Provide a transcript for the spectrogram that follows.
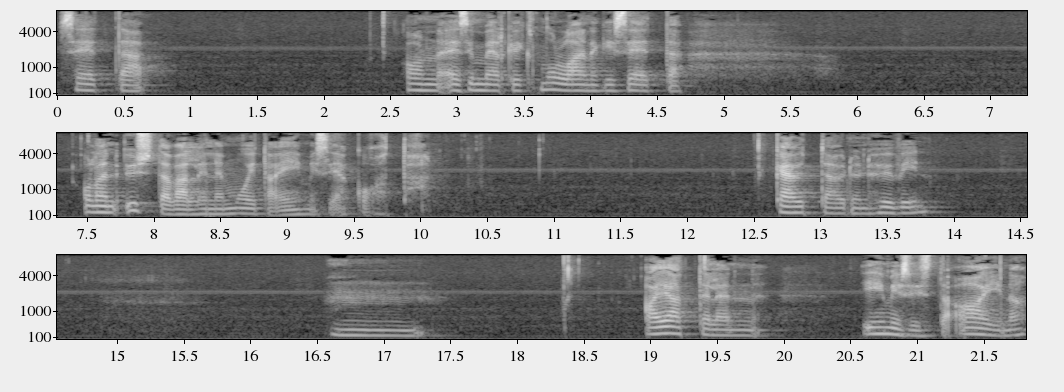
Se, että on esimerkiksi mulla ainakin se, että olen ystävällinen muita ihmisiä kohtaan. Käyttäydyn hyvin. Hmm. Ajattelen ihmisistä aina,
